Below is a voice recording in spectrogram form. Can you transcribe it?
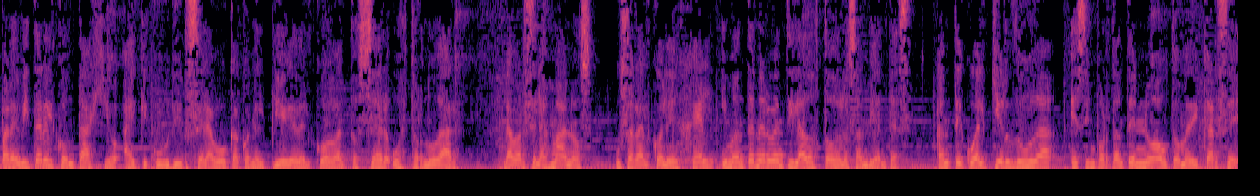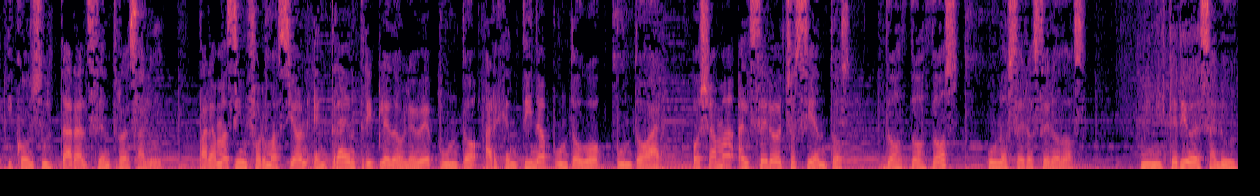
Para evitar el contagio hay que cubrirse la boca con el pliegue del codo al toser o estornudar, lavarse las manos, usar alcohol en gel y mantener ventilados todos los ambientes. Ante cualquier duda, es importante no automedicarse y consultar al centro de salud. Para más información, entra en www.argentina.gov.ar o llama al 0800-222-1002. Ministerio de Salud,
